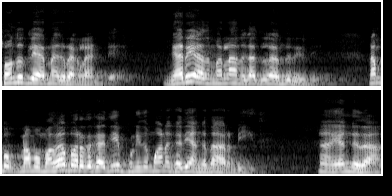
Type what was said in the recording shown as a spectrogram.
சொந்தத்தில் யாருன்னா இருக்கிறாங்களான்ட்டு. நிறைய அது மாதிரிலாம் அந்த காலத்தில் வந்துருக்குது நம்ம நம்ம மகாபாரத கதையே புனிதமான கதையை அங்கே தான் ஆரம்பிக்குது. எங்கே தான்?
